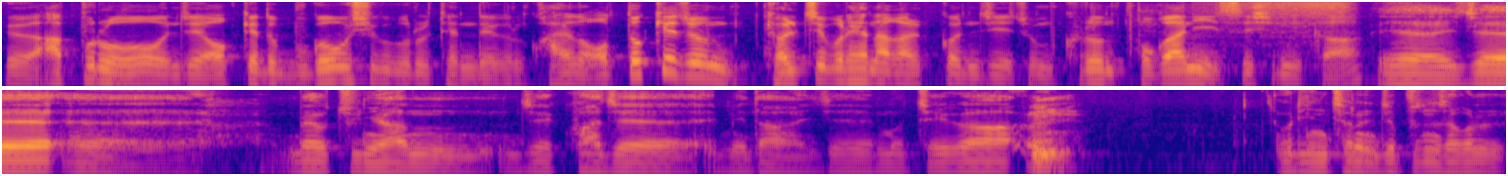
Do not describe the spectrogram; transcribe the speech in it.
그 앞으로 이제 어깨도 무거우시고 그럴 텐데 그럼 과연 어떻게 좀 결집을 해 나갈 건지 좀 그런 보관이 있으십니까? 예, 이제 에, 매우 중요한 이제 과제입니다. 이제 뭐 제가 우리 인천은 이제 분석을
